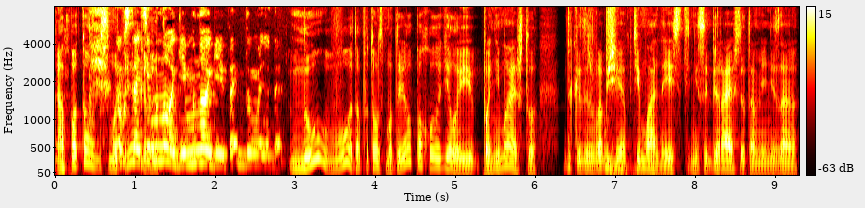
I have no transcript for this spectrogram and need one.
А потом Ну, смотрел, кстати, когда- многие, многие так думали, да. ну вот, а потом смотрел по ходу дела и понимаешь, что так это же вообще оптимально, если ты не собираешься там, я не знаю,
